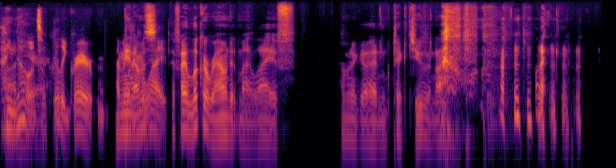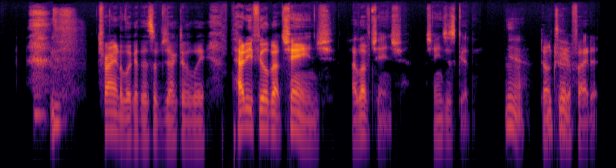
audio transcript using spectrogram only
I on know it's like really gray. I mean, I'm white. if I look around at my life, I'm gonna go ahead and pick juvenile. like, trying to look at this objectively. How do you feel about change? I love change. Change is good. yeah. Don't try too. to fight it.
